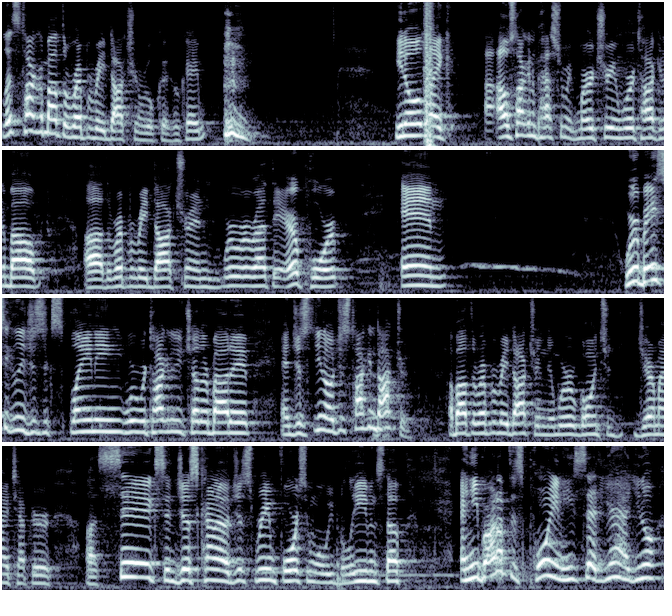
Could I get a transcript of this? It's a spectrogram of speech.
let's talk about the reprobate doctrine real quick, okay? you know, like, I was talking to Pastor McMurtry, and we are talking about uh, the reprobate doctrine we we're at the airport, and we're basically just explaining, we're, we're talking to each other about it, and just, you know, just talking doctrine about the reprobate doctrine. And we're going to Jeremiah chapter uh, 6 and just kind of just reinforcing what we believe and stuff. And he brought up this point. He said, Yeah, you know,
